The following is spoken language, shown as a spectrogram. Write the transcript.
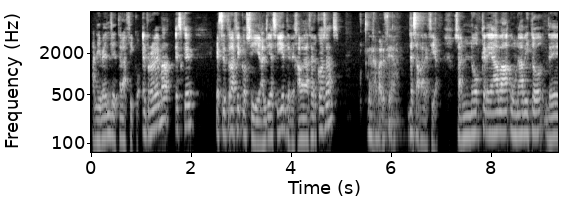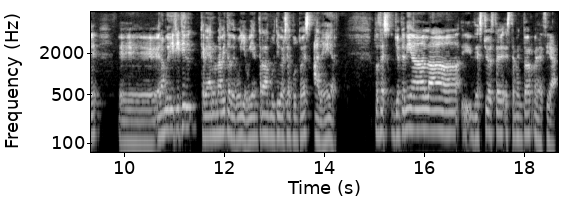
a nivel de tráfico. El problema es que ese tráfico, si al día siguiente dejaba de hacer cosas, desaparecía. Desaparecía. O sea, no creaba un hábito de. Eh, era muy difícil crear un hábito de, oye, voy a entrar a multiversial.es a leer entonces, yo tenía la. Y de hecho, este, este mentor me decía:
